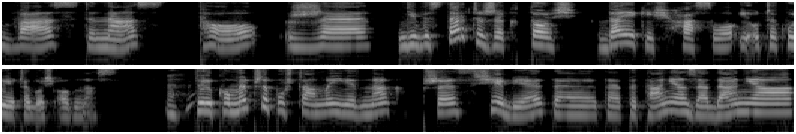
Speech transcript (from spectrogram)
Was czy nas to, że nie wystarczy, że ktoś da jakieś hasło i oczekuje czegoś od nas. Mhm. Tylko my przepuszczamy jednak przez siebie te, te pytania, zadania,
